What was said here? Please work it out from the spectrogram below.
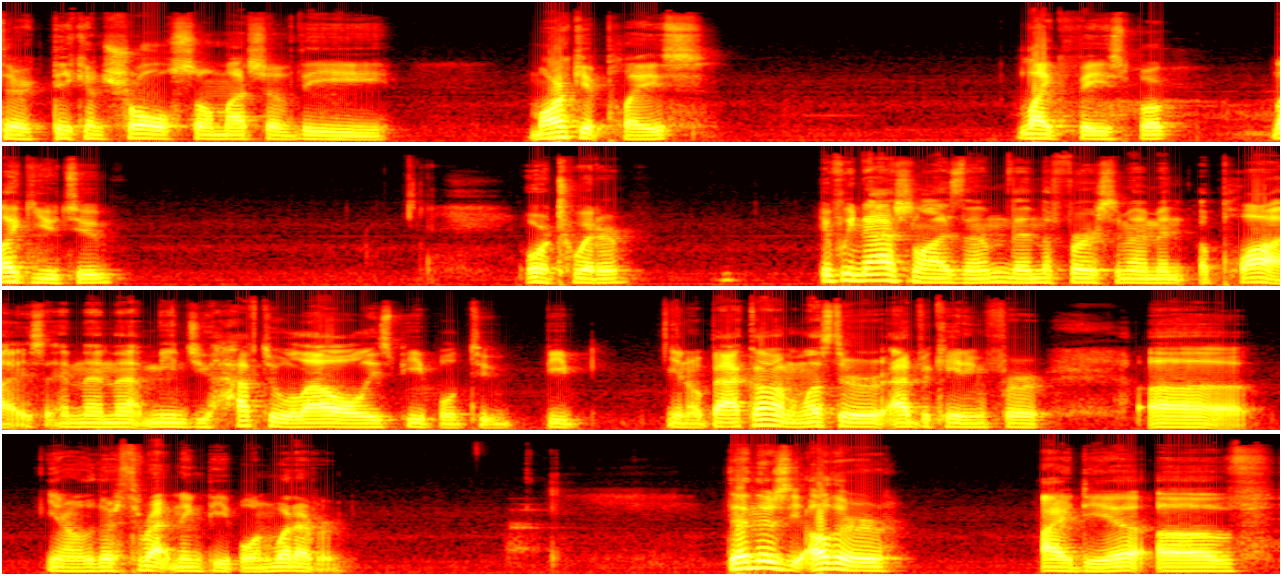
they're they control so much of the marketplace, like Facebook, like YouTube, or Twitter, if we nationalize them, then the First Amendment applies, and then that means you have to allow all these people to be, you know, back on unless they're advocating for, uh, you know, they're threatening people and whatever. Then there's the other idea of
